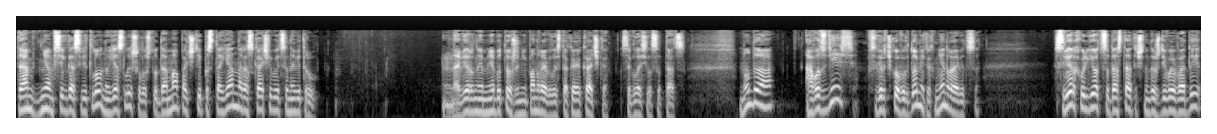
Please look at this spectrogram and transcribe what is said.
Там днем всегда светло, но я слышала, что дома почти постоянно раскачиваются на ветру. «Наверное, мне бы тоже не понравилась такая качка», — согласился Тац. «Ну да. А вот здесь, в сверчковых домиках, мне нравится. Сверху льется достаточно дождевой воды,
